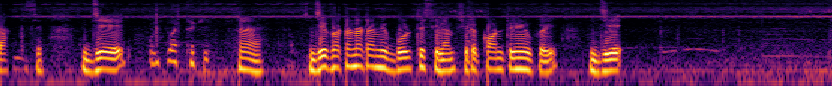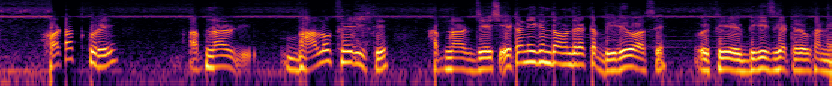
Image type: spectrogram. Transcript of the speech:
ডাকতেছে। যে থেকে? হ্যাঁ যে ঘটনাটা আমি বলতেছিলাম সেটা কন্টিনিউ করি যে হঠাৎ করে আপনার ভালো ফেরিতে আপনার যে এটা নিয়ে কিন্তু আমাদের একটা ভিডিও আছে ওই ব্রিজ ঘাটের ওখানে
